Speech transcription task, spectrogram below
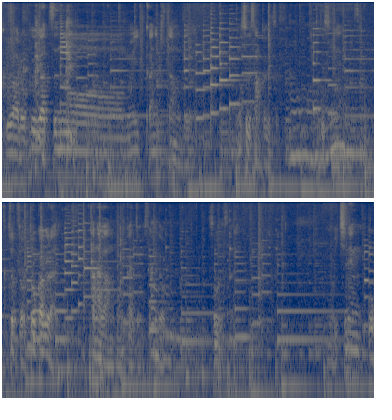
僕は6月の6日に来たのでもうすぐ3ヶ月ですね。ちょっと10日ぐらい神奈川の方に帰ってましたけど、そうですねもう1年を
